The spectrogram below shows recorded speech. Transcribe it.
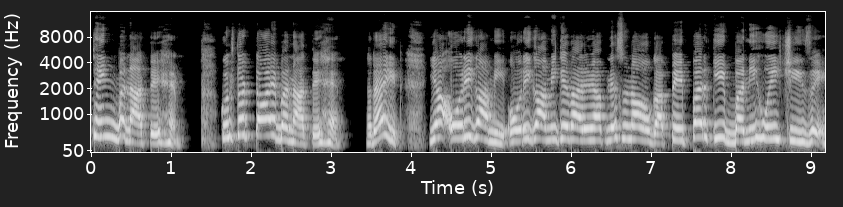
थिंग बनाते हैं, कुछ तो टॉय बनाते हैं राइट right? या ओरिगामी ओरिगामी के बारे में आपने सुना होगा पेपर की बनी हुई चीज़ें।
